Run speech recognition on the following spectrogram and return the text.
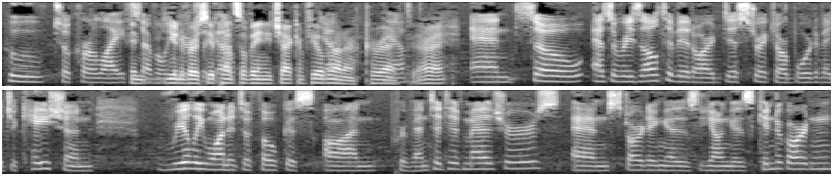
Who took her life In several University of. Pennsylvania track and field Yep. runner, correct? Yep. All right. And so, as a result of it, our district, our Board of Education, really wanted to focus on preventative measures and starting as young as kindergarten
